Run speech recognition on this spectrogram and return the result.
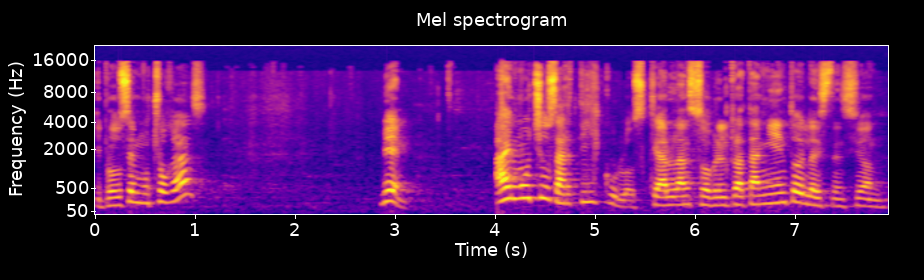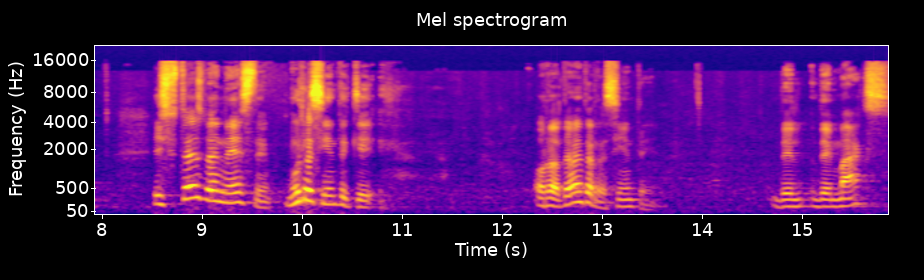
Y produce mucho gas. Bien, hay muchos artículos que hablan sobre el tratamiento de la distensión. Y si ustedes ven este, muy reciente que, o relativamente reciente, de, de Max,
